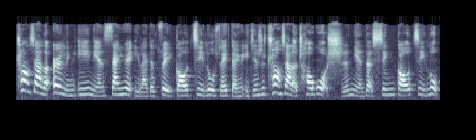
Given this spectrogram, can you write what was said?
创下了二零一一年三月以来的最高纪录，所以等于已经是创下了超过十年的新高纪录。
